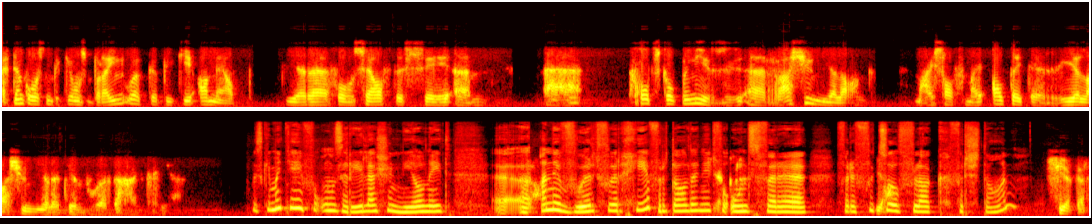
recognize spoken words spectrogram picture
ek dink ons moet 'n bietjie ons brein ook 'n bietjie aanhelp deur uh, vir onsself te sê um uh God skop my nie uh, rasionele aan maar hy sal vir my altyd 'n relasionele teenwoordigheid gee. Miskien moet jy vir ons relasioneel net 'n uh, ja. ander woord voorgee, vertaal dit net Seker. vir ons vir 'n vir 'n voetselvlak ja. verstaan? Seker.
